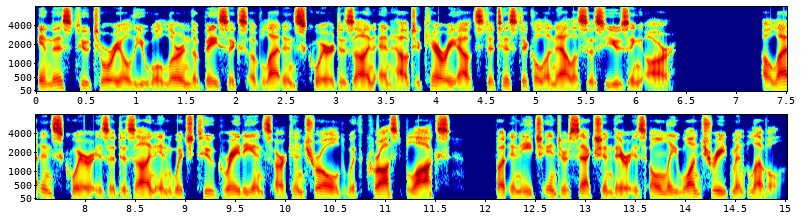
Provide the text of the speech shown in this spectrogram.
In this tutorial you will learn the basics of Latin square design and how to carry out statistical analysis using R. A Latin square is a design in which two gradients are controlled with crossed blocks, but in each intersection there is only one treatment level.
